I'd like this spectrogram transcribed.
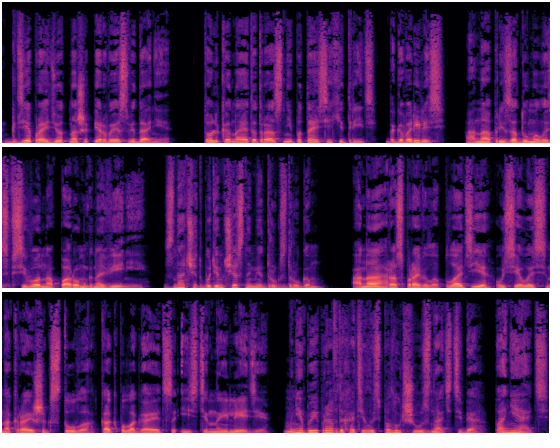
где пройдет наше первое свидание? Только на этот раз не пытайся хитрить. Договорились?» Она призадумалась всего на пару мгновений. «Значит, будем честными друг с другом?» Она расправила платье, уселась на краешек стула, как полагается истинной леди. «Мне бы и правда хотелось получше узнать тебя, понять,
